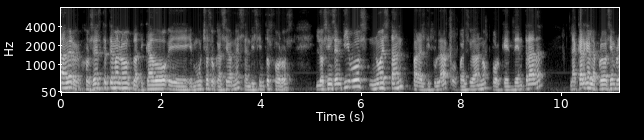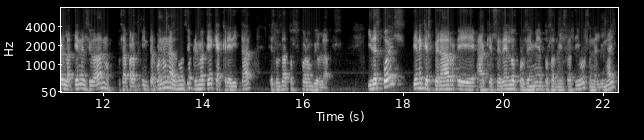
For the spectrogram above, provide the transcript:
a ver, José, este tema lo hemos platicado eh, en muchas ocasiones en distintos foros. Los incentivos no están para el titular o para el ciudadano porque de entrada la carga de la prueba siempre la tiene el ciudadano. O sea, para interponer una denuncia, primero tiene que acreditar que sus datos fueron violados. Y después tiene que esperar eh, a que se den los procedimientos administrativos en el INAI,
